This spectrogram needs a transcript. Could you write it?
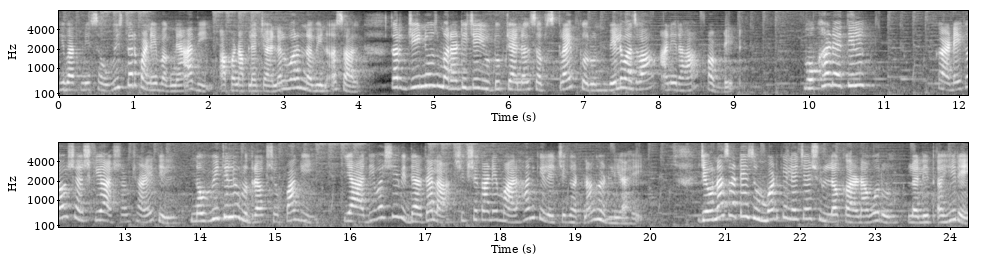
ही बातमी सविस्तरपणे बघण्याआधी आपण आपल्या चॅनलवर नवीन असाल तर जी न्यूज मराठीचे यूट्यूब चॅनल सबस्क्राईब करून बेल वाजवा आणि रहा अपडेट. मोखाड्यातील काडेगाव शासकीय आश्रमशाळेतील नववीतील रुद्राक्ष पागी या आदिवासी विद्यार्थ्याला शिक्षकाने मारहाण केल्याची घटना घडली आहे. जेवणासाठी झुंबड केल्याच्या क्षुल्लक कारणावरून ललित अहिरे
